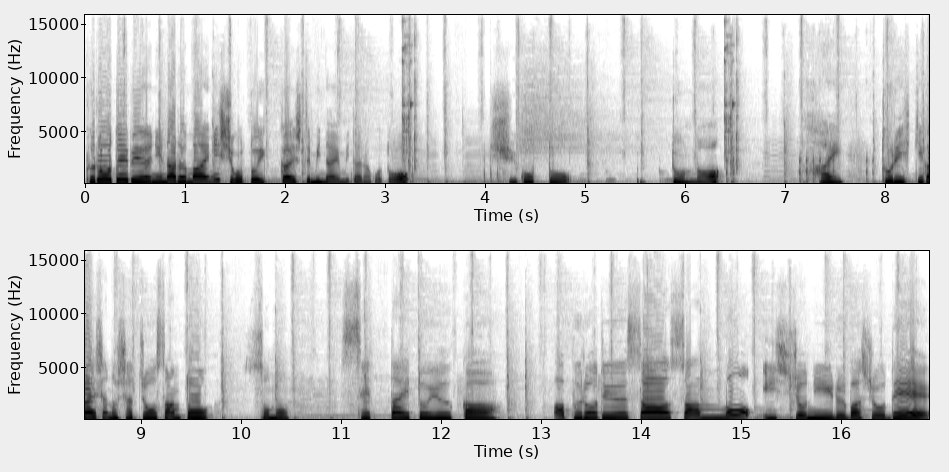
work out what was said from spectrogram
プロデビューになる前に仕事を一回してみないみたいなこと？仕事？どんな？はい。取引会社の社長さんとその接待というかあプロデューサーさんも一緒にいる場所で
